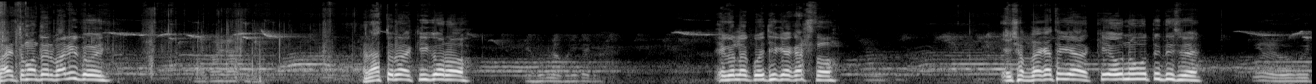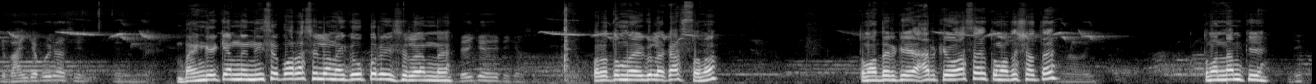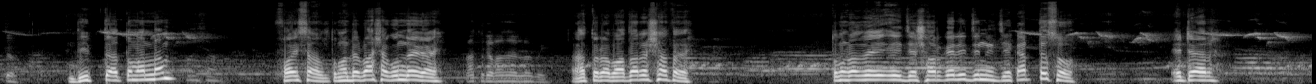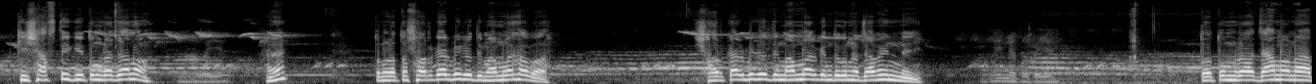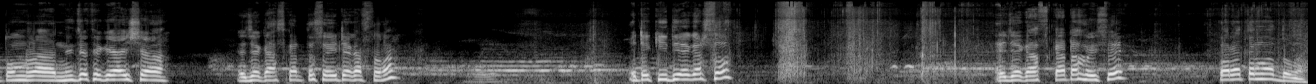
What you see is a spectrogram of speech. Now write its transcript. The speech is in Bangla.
ভাই তোমাদের বাড়ি কই? রাতুরা কি করো? এগুলা কই থেকে কাটছো? এইসব জায়গা থেকে কে অনুমতি দিছে? ভাঙ্গা কেমনে নিচে পড়া ছিল নাকি উপরে ছিল এমনি? পরে তোমরা এগুলা কাটছো না? তোমাদেরকে আর কেউ আছে তোমাদের সাথে? তোমার নাম কি? দীপ্ত। দীপ্তা তোমার নাম? ফয়সাল তোমাদের বাসা কোন জায়গায়? রাতুরা বাজারের সাথে? তোমরা যে এই যে সরকারি জিনিস যে কাটতেছো এটার কি শাস্তি কি তোমরা জানো? হ্যাঁ? তোমরা তো সরকার বিরোধী মামলা খাবা। সরকার বিরোধী মামলার কিন্তু কোনো জামিন নেই। তো তোমরা জানো না তোমরা নিজে থেকে আইসা এই যে গাছ কাটতেছো এইটা কাটছো না? এটা কি দিয়ে কাটছো এই যে গাছ কাটা হয়েছে করাতের মাধ্যমে।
